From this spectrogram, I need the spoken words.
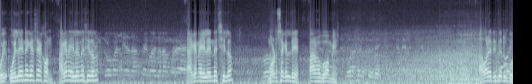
ওই ওই লাইনে গেছে এখন? আগে না এই লাইনে ছিল না? এখানে এই লাইনে ছিল? মোটর সাইকেল দিয়ে পার হব আমি। আমার এদিকে ঢুকবো?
